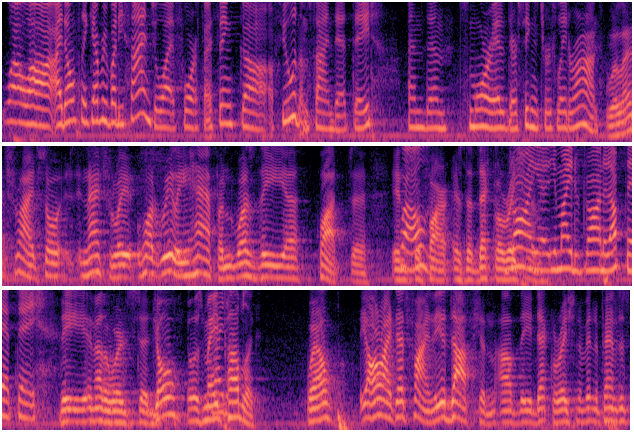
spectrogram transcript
Well, uh, I don't think everybody signed July 4th. I think uh, a few of them signed that date, and then some more added their signatures later on. Well, that's right. So, naturally, what really happened was the, uh, what, insofar as the Declaration Drawing, uh, you might have drawn it up that day. The, in other words, uh, Joel? It was made Right. public. Well, all right, that's fine. The adoption of the Declaration of Independence,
